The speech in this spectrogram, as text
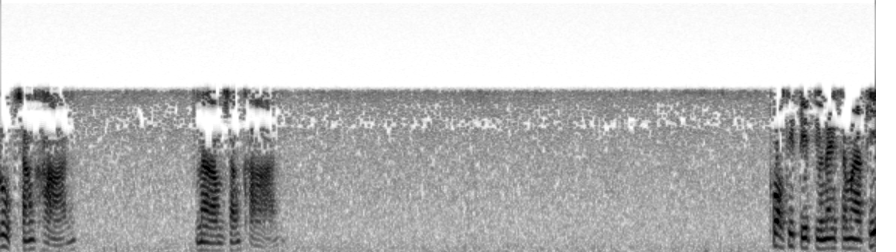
รูปสังขาร นามสังขารพวกที่ติดอยู่ในสมาธิ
